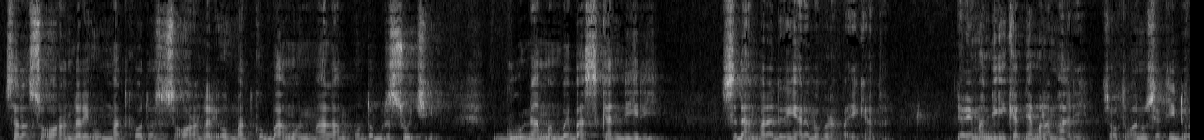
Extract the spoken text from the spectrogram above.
salah seorang dari umatku atau seseorang dari umatku bangun malam untuk bersuci guna membebaskan diri. Sedang pada dirinya ada beberapa ikatan. Jadi memang diikatnya malam hari, sewaktu manusia tidur.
